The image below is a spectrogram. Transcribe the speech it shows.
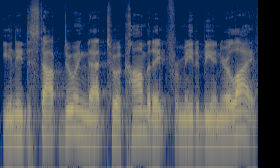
you need to stop doing that to accommodate for me to be in your life?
